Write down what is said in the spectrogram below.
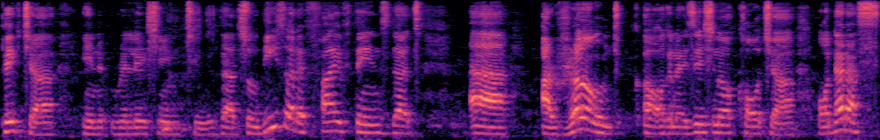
picture in relation to that. So these are the five things that are around organizational culture or that has,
